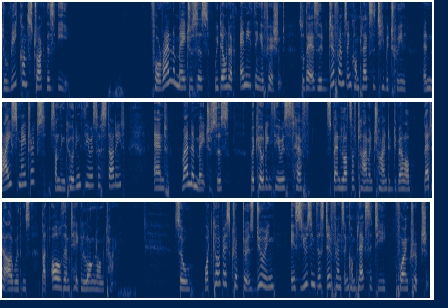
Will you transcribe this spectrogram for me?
to reconstruct this E. For random matrices, we don't have anything efficient. So there is a difference in complexity between a nice matrix, something coding theorists have studied, and random matrices, where coding theorists have spent lots of time in trying to develop better algorithms, but all of them take a long, long time. So what code-based crypto is doing is using this difference in complexity for encryption.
